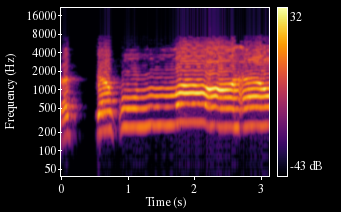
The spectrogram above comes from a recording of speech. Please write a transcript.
فاتقوا الله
